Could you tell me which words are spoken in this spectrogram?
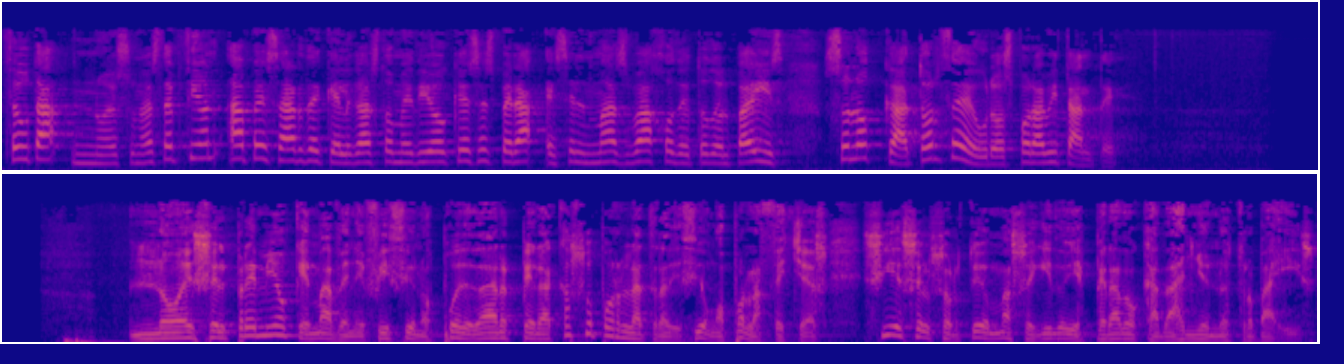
Ceuta no es una excepción, a pesar de que el gasto medio que se espera es el más bajo de todo el país, solo 14 euros por habitante. No es el premio que más beneficio nos puede dar, pero acaso por la tradición o por las fechas, sí es el sorteo más seguido y esperado cada año en nuestro país.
